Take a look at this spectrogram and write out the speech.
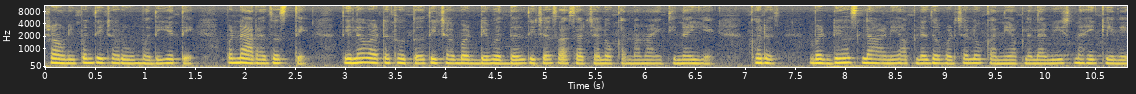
श्रावणी पण तिच्या रूममध्ये येते पण नाराज असते. तिला वाटत होतं तिच्या बड्डेबद्दल तिच्या सासरच्या लोकांना माहिती नाही आहे खरंच बड्डे असला आणि आपल्या जवळच्या लोकांनी आपल्याला विश नाही केले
